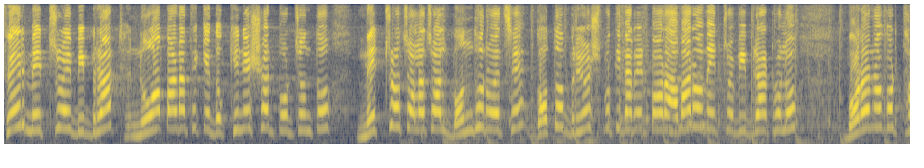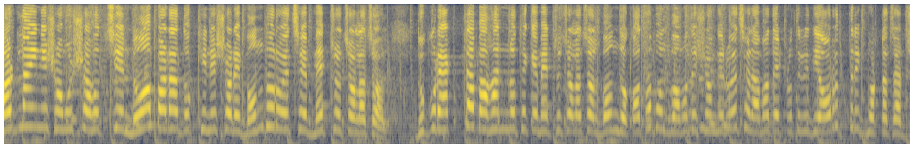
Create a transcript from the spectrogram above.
ফের মেট্রোয় বিভ্রাট নোয়াপাড়া থেকে দক্ষিণেশ্বর পর্যন্ত। মেট্রো চলাচল বন্ধ রয়েছে। গত বৃহস্পতিবারের পর আবারও মেট্রো বিভ্রাট হলো। বরানগর থার্ড লাইনে সমস্যা হচ্ছে, নোয়াপাড়া দক্ষিণেশ্বরে বন্ধ রয়েছে মেট্রো চলাচল। দুপুর একটা বাহান্ন থেকে মেট্রো চলাচল বন্ধ। কথা বলব আমাদের সঙ্গে রয়েছেন আমাদের প্রতিনিধি অরিত্রিক ভট্টাচার্য।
